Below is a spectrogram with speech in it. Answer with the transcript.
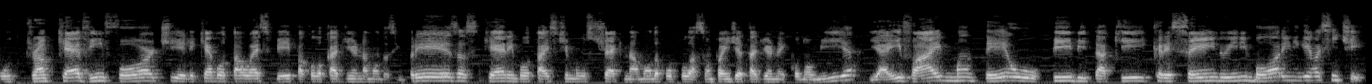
o Trump quer vir forte, ele quer botar o SBA para colocar dinheiro na mão das empresas, querem botar estímulos check na mão da população para injetar dinheiro na economia, e aí vai manter o PIB daqui crescendo, indo embora e ninguém vai sentir.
